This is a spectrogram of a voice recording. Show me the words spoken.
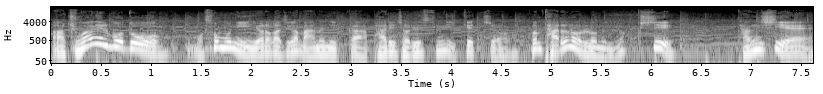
아, 중앙일보도 뭐 소문이 여러 가지가 많으니까 발이 저릴 수는 있겠죠. 그럼 다른 언론은요? 혹시 당시에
